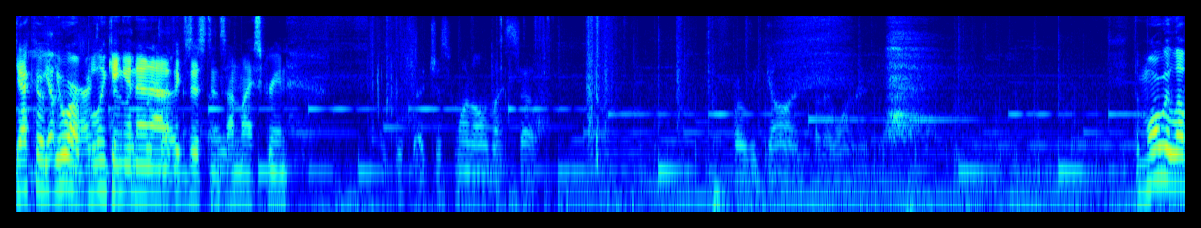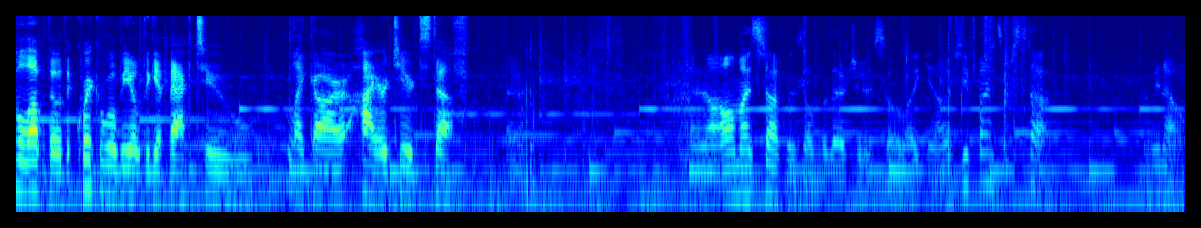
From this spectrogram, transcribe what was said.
Gecko, Yep. you are I blinking in and out of existence on my screen. I just- I just want all my stuff. Probably gone, but I want it. The more we level up, though, the quicker we'll be able to get back to like our higher tiered stuff. And all my stuff is over there too. So like, you know, if you find some stuff, let me know.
